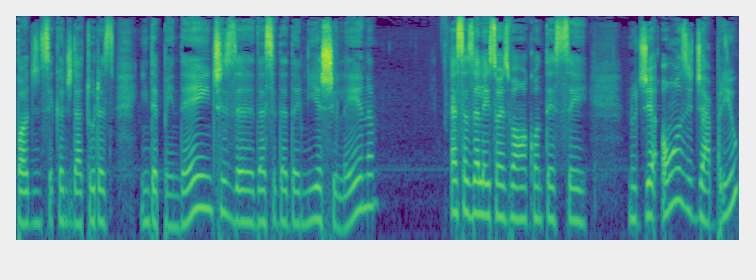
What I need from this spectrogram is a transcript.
podem ser candidaturas independentes é, da cidadania chilena. Essas eleições vão acontecer no dia 11 de abril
